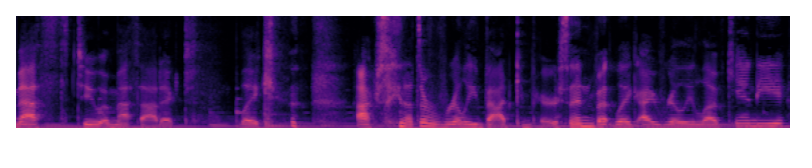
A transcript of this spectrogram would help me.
meth to a meth addict. Like, actually, that's a really bad comparison, but like, I really love candy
